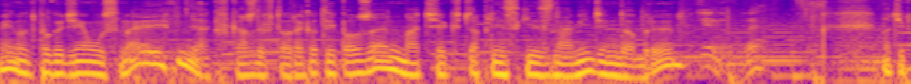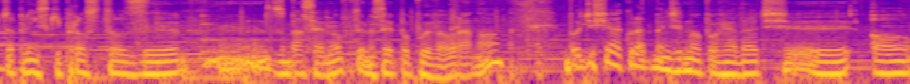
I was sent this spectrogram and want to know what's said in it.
minut po godzinie 8, jak w każdy wtorek o tej porze. Maciek Czapliński jest z nami. Dzień dobry. Dzień dobry. Maciek Czapliński prosto z, z basenu, w którym sobie popływał rano, bo dzisiaj akurat będziemy opowiadać y, o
